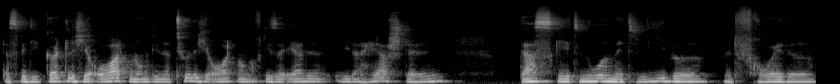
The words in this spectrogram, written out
dass wir die göttliche Ordnung, die natürliche Ordnung auf dieser Erde wiederherstellen. Das geht nur mit Liebe, mit Freude,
